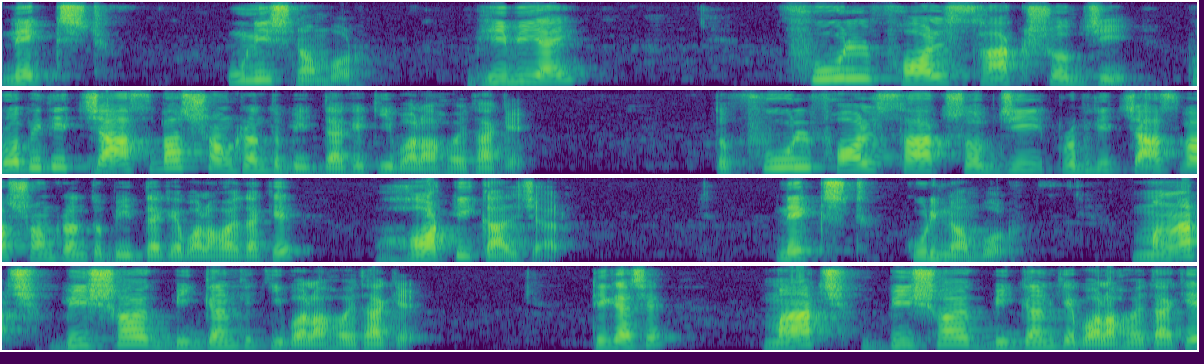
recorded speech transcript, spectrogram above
নেক্সট উনিশ নম্বর ভিভিআই ফুল, ফল, শাক, সবজি, প্রভৃতি চাষবাস সংক্রান্ত বিদ্যাকে কি বলা হয়ে থাকে? তো ফুল, ফল, শাক, সবজি, প্রভৃতি চাষবাস সংক্রান্ত বিদ্যাকে বলা হয় থাকে হর্টিকালচার। নেক্সট, কুড়ি নম্বর। মাছ বিষয়ক বিজ্ঞানকে কি বলা হয়ে থাকে? ঠিক আছে? মাছ বিষয়ক বিজ্ঞানকে বলা হয়ে থাকে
